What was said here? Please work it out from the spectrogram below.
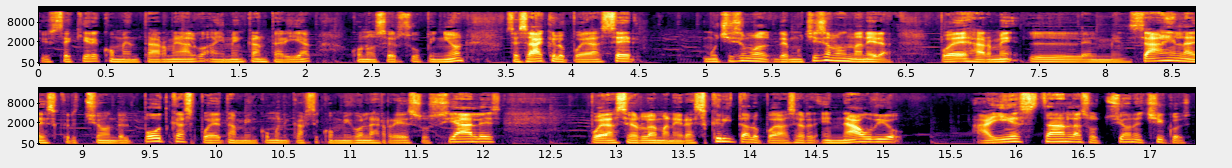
si usted quiere comentarme algo, a mí me encantaría conocer su opinión. Usted sabe que lo puede hacer de muchísimas maneras. Puede dejarme el, mensaje en la descripción del podcast, puede también comunicarse conmigo en las redes sociales, puede hacerlo de manera escrita, lo puede hacer en audio. Ahí están las opciones, chicos.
